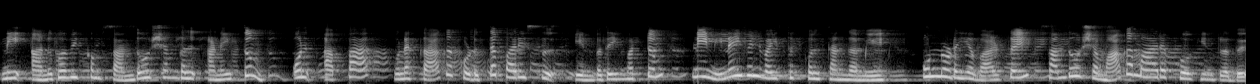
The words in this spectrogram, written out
நீ அனுபவிக்கும் சந்தோஷங்கள் அனைத்தும் உன் அப்பா உனக்காக கொடுத்த பரிசு என்பதை மட்டும் நீ நினைவில் வைத்துக்கொள் தங்கமே. உன்னுடைய வாழ்க்கை சந்தோஷமாக மாறப்போகின்றது.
